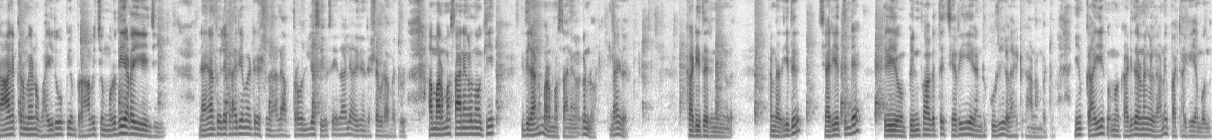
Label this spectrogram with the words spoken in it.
കാലക്രമേണ വൈരൂപ്യം പ്രാപിച്ച് മൃതിയടയുകയും ചെയ്യും. അതിനകത്ത് വലിയ കാര്യമായിട്ട് രക്ഷ അല്ല അത്ര വലിയ ചികിത്സ ചെയ്താലേ അതിന് രക്ഷപ്പെടാൻ പറ്റുള്ളൂ. ആ മർമ്മസ്ഥാനങ്ങൾ നോക്കി ഇതിലാണ് മർമ്മസ്ഥാനങ്ങൾ. കണ്ടോ? അതായത് കടിതരുണങ്ങൾ കണ്ടത് ഇത് ശരീരത്തിന്റെ ഈ പിൻഭാഗത്ത് ചെറിയ രണ്ട് കുഴികളായിട്ട് കാണാൻ പറ്റും. ഈ കൈ കടിതരണങ്ങളിലാണ് ഇപ്പോൾ അറ്റാക്ക് ചെയ്യാൻ പോകുന്നത്.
